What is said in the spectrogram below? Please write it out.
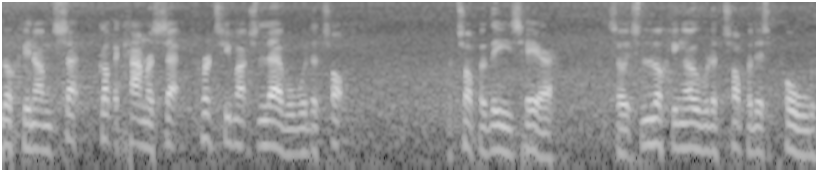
Looking, I'm set, got the camera set pretty much level with the top, the top of these here. So it's looking over the top of this pool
